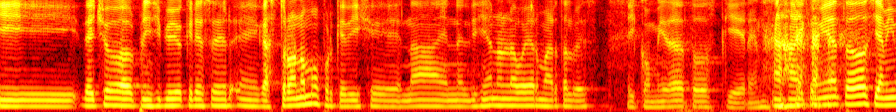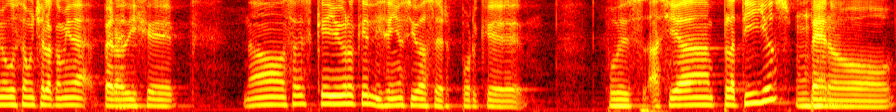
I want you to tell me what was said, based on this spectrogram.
Y de hecho al principio yo quería ser eh, gastrónomo porque dije, nada, en el diseño no la voy a armar tal vez. Y comida todos quieren. Ajá, y comida todos y a mí me gusta mucho la comida, pero dije, no, ¿sabes qué? Yo creo que el diseño sí va a ser porque pues hacía platillos, pero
